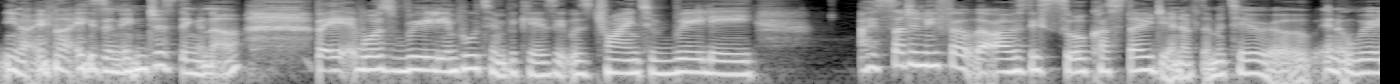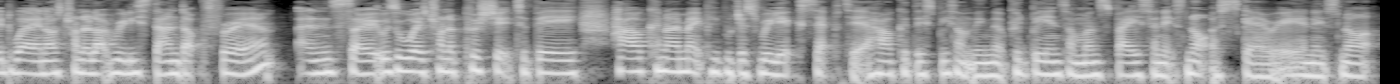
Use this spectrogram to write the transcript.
you know like isn't interesting enough but it was really important because it was trying to really I suddenly felt that I was this sort of custodian of the material in a weird way. And I was trying to like really stand up for it. And so it was always trying to push it to be how can I make people just really accept it? How could this be something that could be in someone's space and it's not as scary and it's not.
